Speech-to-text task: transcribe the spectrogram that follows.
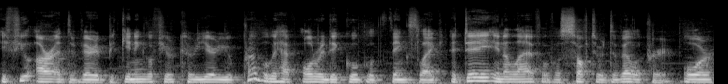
If you are at the very beginning of your career, you probably have already googled things like a day in a life of a software developer or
